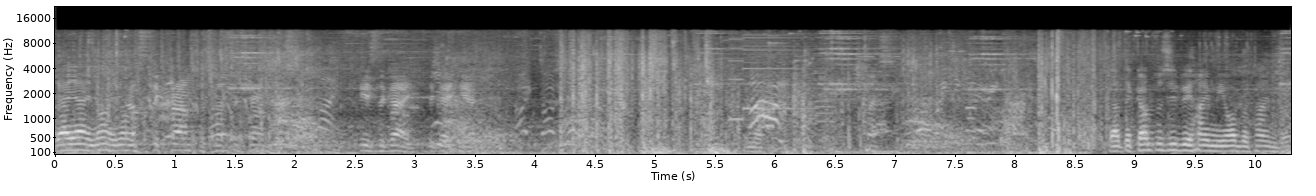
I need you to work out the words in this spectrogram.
Yeah, yeah, I know, I know. That's the Krampus, that's the Krampus. He's the guy, the guy here. Nice. Waiting on recon. Yeah, the Krampus is behind me all the time, bro.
